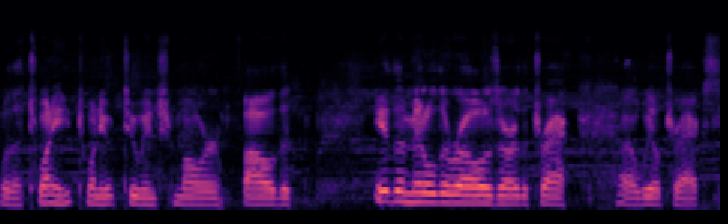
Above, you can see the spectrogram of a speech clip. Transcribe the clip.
with a 20, 22 inch mower. Follow the either the middle of the rows or the track, uh, wheel tracks,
